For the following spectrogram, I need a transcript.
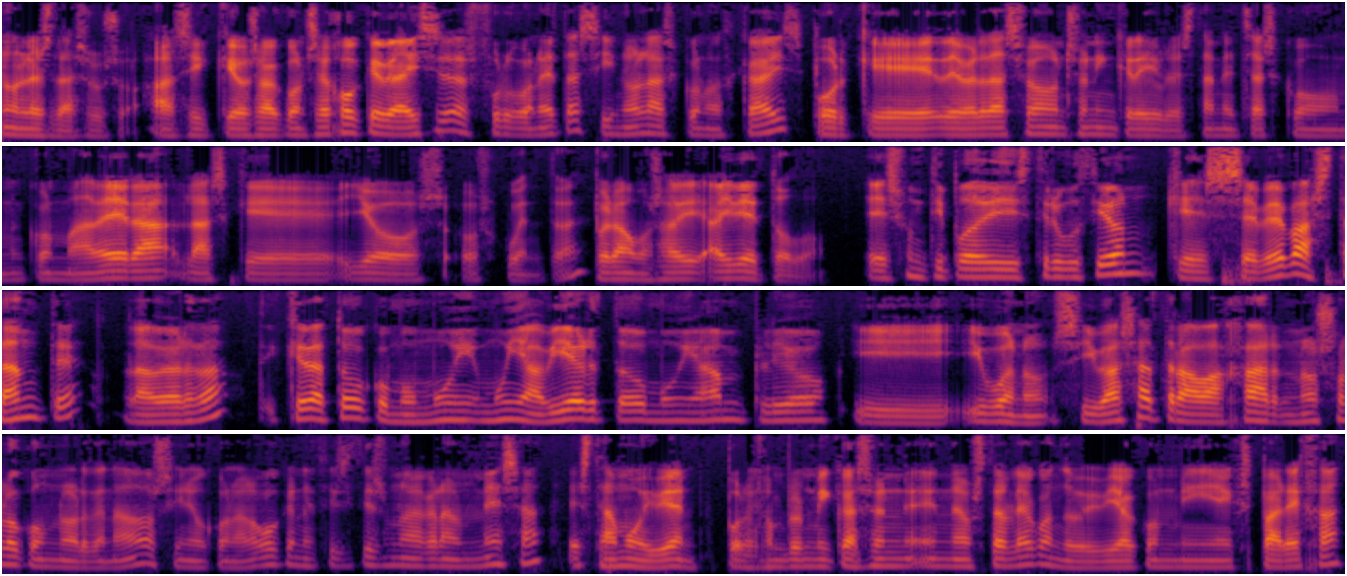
no les das uso. Así que os aconsejo que veáis esas furgonetas si no las conozcáis, porque de verdad son, son increíbles. Están hechas con, con madera, las que yo os, os cuento. ¿eh? Pero vamos, hay, hay de todo es un tipo de distribución que se ve bastante, la verdad. Queda todo como muy, muy abierto, muy amplio. Y, bueno, si vas a trabajar no solo con un ordenador, sino con algo que necesites una gran mesa, está muy bien. Por ejemplo, en mi caso en, en Australia, cuando vivía con mi expareja,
